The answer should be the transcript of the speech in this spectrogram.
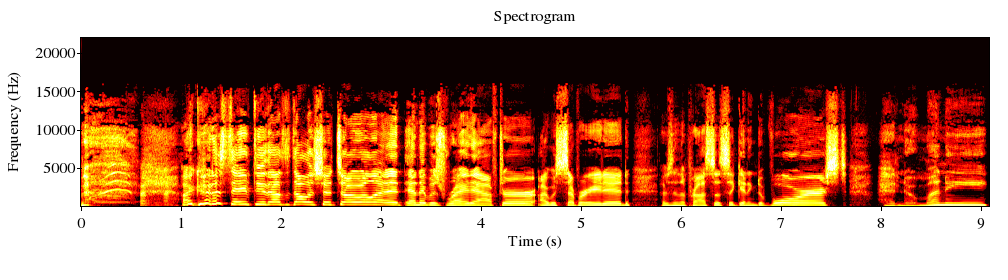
I could have saved two thousand dollars. So, and, and it was right after I was separated. I was in the process of getting divorced. I had no money,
